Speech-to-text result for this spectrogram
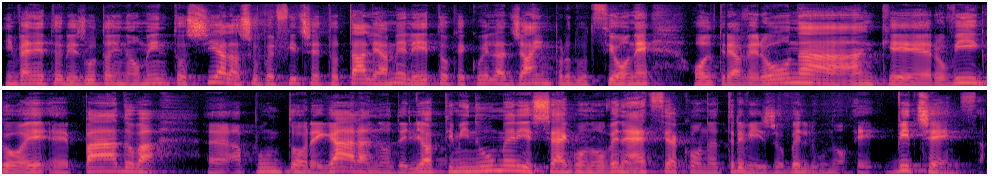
In Veneto risultano in aumento sia la superficie totale a Meleto che quella già in produzione, oltre a Verona, anche Rovigo e Padova eh, appunto regalano degli ottimi numeri e seguono Venezia con Treviso, Belluno e Vicenza.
